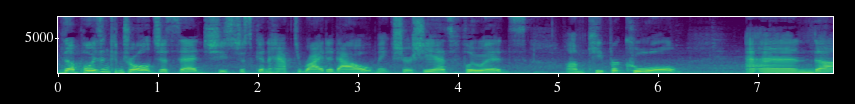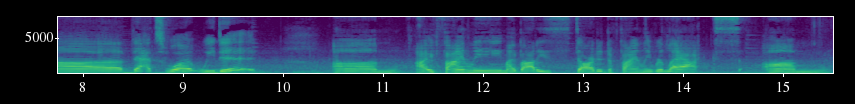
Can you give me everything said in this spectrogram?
the poison control just said she's just going to have to ride it out, make sure she has fluids, um, keep her cool and uh, that's what we did. Um, I finally, my body started to finally relax. Um,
